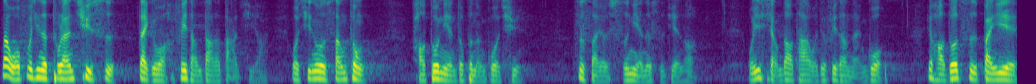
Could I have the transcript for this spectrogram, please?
那我父亲的突然去世，带给我非常大的打击啊！我心中的伤痛，好多年都不能过去，至少有十年的时间啊。我一想到他，我就非常难过。有好多次半夜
